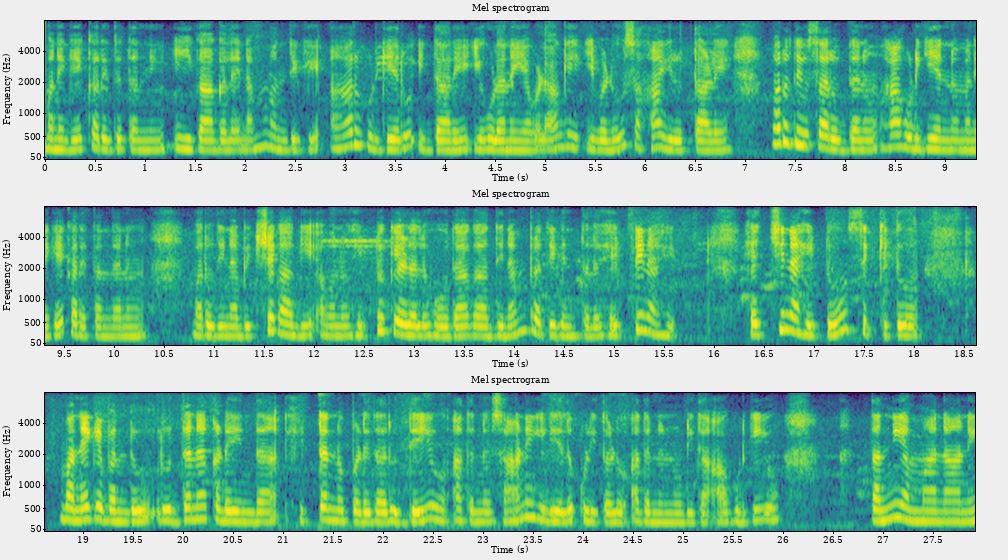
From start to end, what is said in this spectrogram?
ಮನೆಗೆ ಕರೆದು ತನ್ನಿ. ಈಗಾಗಲೇ ನಮ್ಮೊಂದಿಗೆ ಆರು ಹುಡುಗಿಯರು ಇದ್ದಾರೆ. ಏಳನೆಯವಳಾಗಿ ಇವಳು ಸಹ ಇರುತ್ತಾಳೆ. ಮರುದಿವಸ ವೃದ್ಧನು ಆ ಹುಡುಗಿಯನ್ನು ಮನೆಗೆ ಕರೆತಂದನು. ಮರುದಿನ ಭಿಕ್ಷೆಗಾಗಿ ಅವನು ಹಿಟ್ಟು ಕೇಳಲು ಹೋದಾಗ ದಿನಂಪ್ರತಿಗಿಂತಲೂ ಹಿಟ್ಟಿನ ಹೆಚ್ಚಿನ ಹಿಟ್ಟು ಸಿಕ್ಕಿತು. ಮನೆಗೆ ಬಂದು ವೃದ್ಧನ ಕಡೆಯಿಂದ ಹಿಟ್ಟನ್ನು ಪಡೆದ ವೃದ್ಧೆಯು ಅದನ್ನು ಸಾಣೆ ಹಿಡಿಯಲು ಕುಳಿತಳು. ಅದನ್ನು ನೋಡಿದ ಆ ಹುಡುಗಿಯು ತನ್ನಿಯಮ್ಮ, ನಾನೇ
